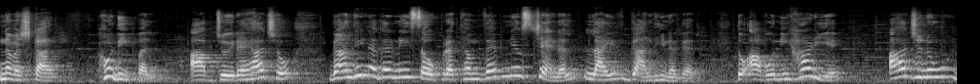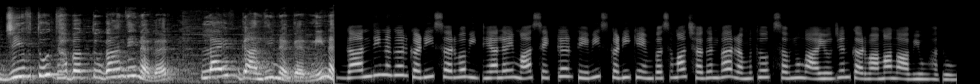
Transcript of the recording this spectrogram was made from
નમસ્કાર. હું દીપલ. આપ જોઈ રહ્યા છો ગાંધીનગરની સૌપ્રથમ web news channel live Gandhinagar. તો આવો નિહાળીએ આજનું જીવતું ધબકતું ગાંધીનગર લાઈવ ગાંધીનગરની ગાંધીનગર કડી સર્વ વિદ્યાલયમાં સેક્ટર ત્રેવીસ કડી કેમ્પસમાં છગનભા રમતોત્સવનું આયોજન કરવામાં આવ્યું હતું.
